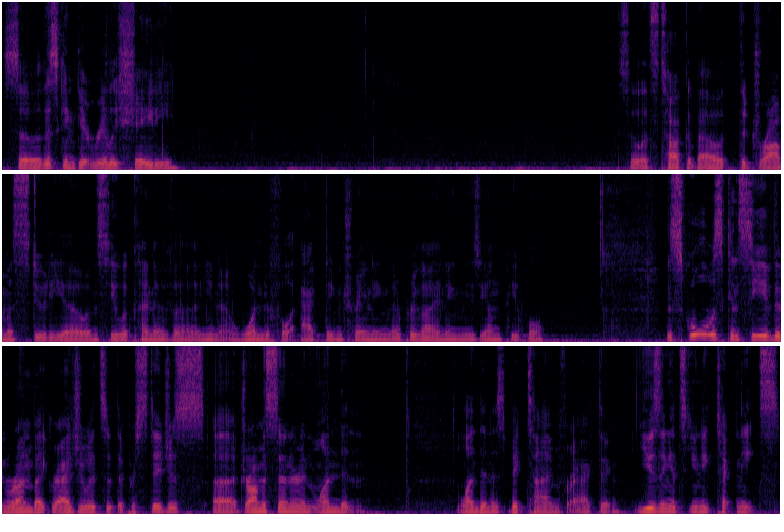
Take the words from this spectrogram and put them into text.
So this can get really shady. So let's talk about the drama studio and see what kind of, uh, you know, wonderful acting training they're providing these young people. The school was conceived and run by graduates of the prestigious uh, Drama Center in London. London is big time for acting, using its unique techniques.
